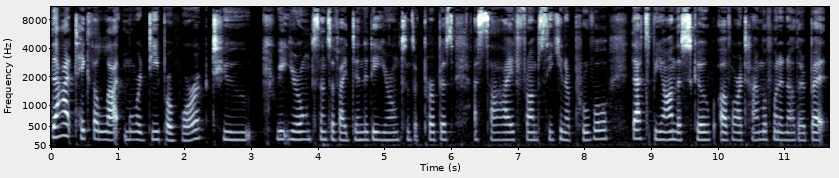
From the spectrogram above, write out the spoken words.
that takes a lot more deeper work to create your own sense of identity, your own sense of purpose, aside from seeking approval. That's beyond the scope of our time with one another, but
